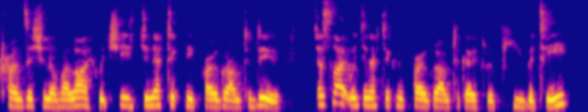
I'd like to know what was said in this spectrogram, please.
transition of her life, which she's genetically programmed to do? Just like we're genetically programmed to go through puberty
